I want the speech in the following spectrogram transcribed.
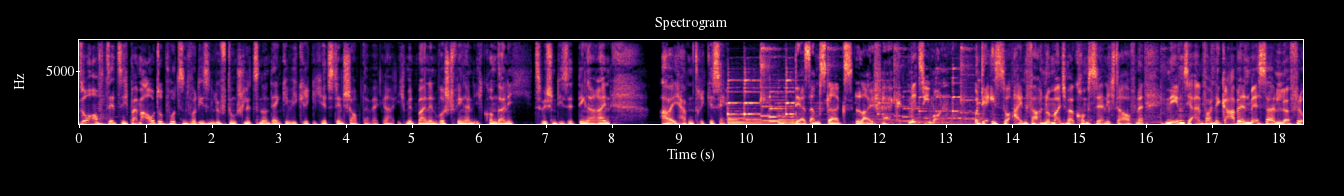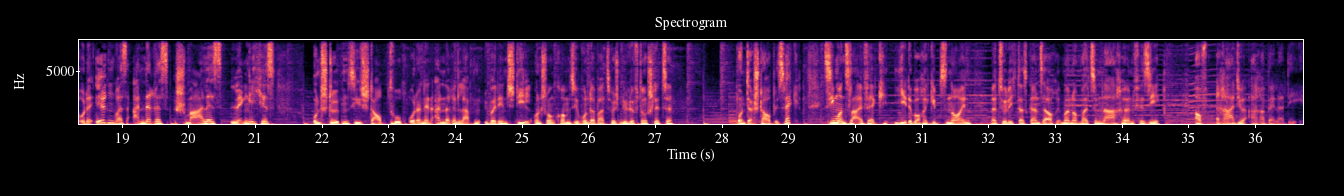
So oft sitze ich beim Autoputzen vor diesen Lüftungsschlitzen und denke, wie kriege ich jetzt den Staub da weg? Ja? Ich mit meinen Wurstfingern, ich komme da nicht zwischen diese Dinger rein. Aber ich habe einen Trick gesehen. Der Samstags Lifehack mit Simon. Und der ist so einfach, nur manchmal kommst du ja nicht drauf. Ne? Nehmen Sie einfach eine Gabel, ein Messer, einen Löffel oder irgendwas anderes, schmales, längliches und stülpen Sie Staubtuch oder einen anderen Lappen über den Stiel und schon kommen Sie wunderbar zwischen die Lüftungsschlitze. Und der Staub ist weg. Simons Lifehack, jede Woche gibt's neun. Natürlich das Ganze auch immer noch mal zum Nachhören für Sie auf radioarabella.de.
